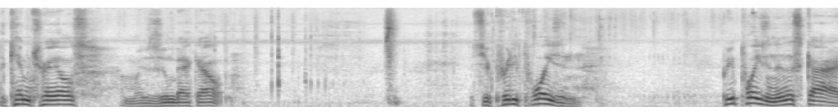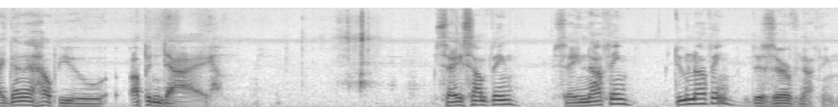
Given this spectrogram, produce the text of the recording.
the chemtrails, I'm going to zoom back out. It's your pretty poison. Pretty poison in the sky, gonna help you up and die. Say something, say nothing, do nothing, deserve nothing.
